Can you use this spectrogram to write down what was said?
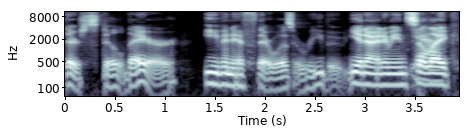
they're still there even if there was a reboot you know what i mean so Yeah. like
